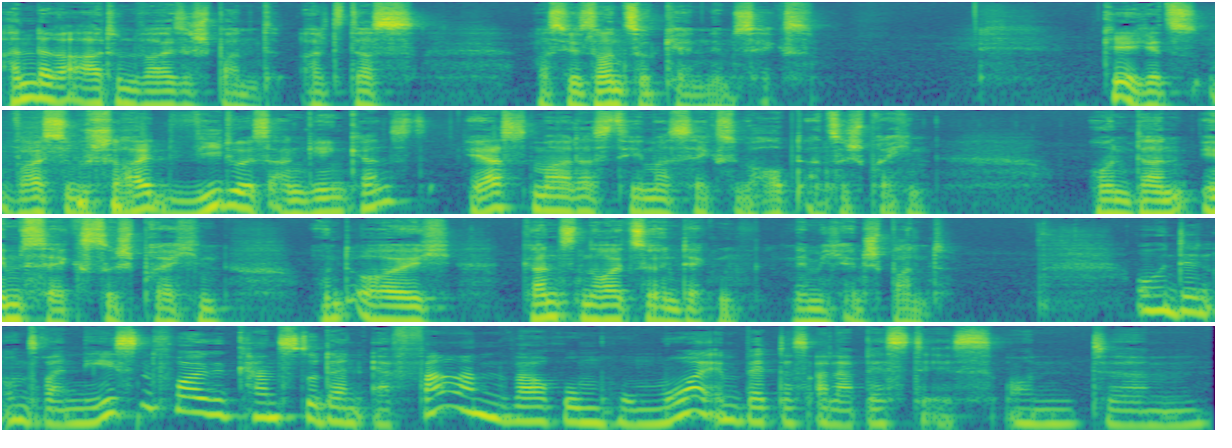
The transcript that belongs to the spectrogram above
andere Art und Weise spannend als das, was wir sonst so kennen im Sex. Okay, jetzt weißt du Bescheid, wie du es angehen kannst. Erstmal das Thema Sex überhaupt anzusprechen und dann im Sex zu sprechen und euch ganz neu zu entdecken, nämlich entspannt. Und in unserer nächsten Folge kannst du dann erfahren, warum Humor im Bett das Allerbeste ist und ähm,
